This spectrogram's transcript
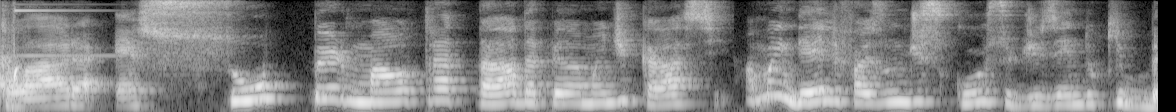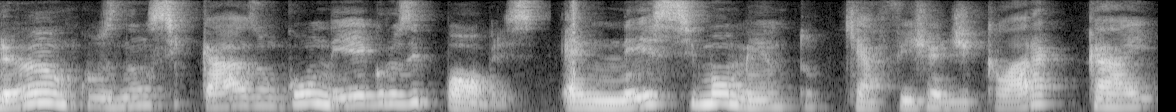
Clara é super maltratada pela mãe de Cassie. A mãe dele faz um discurso dizendo que brancos não se casam com negros e pobres. É nesse momento que a ficha de Clara cai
